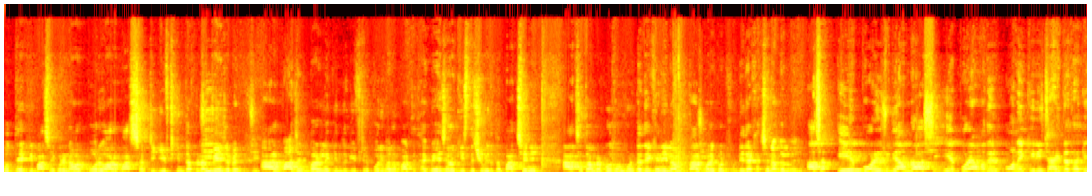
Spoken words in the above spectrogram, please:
মধ্যে একটি বাছাই করে নেওয়ার পরেও আরও পাঁচ সাতটি গিফট কিন্তু আপনারা পেয়ে যাবেন। আর বাজেট বাড়লে কিন্তু গিফটের পরিমাণও বাড়তে থাকবে। এছাড়াও কিস্তির সুবিধা তো পাচ্ছেনই। আচ্ছা তো আমরা প্রথম ফোনটা দেখে নিলাম। তারপরে কোন ফোনটি দেখাচ্ছেন আব্দুল ভাই? আচ্ছা এরপরে যদি আমরা আসি এরপরে আমাদের অনেকেরই চাহিদা থাকে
